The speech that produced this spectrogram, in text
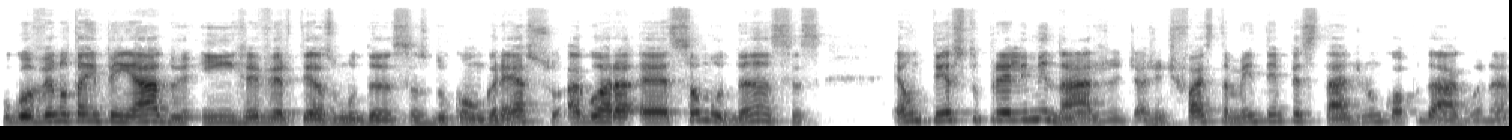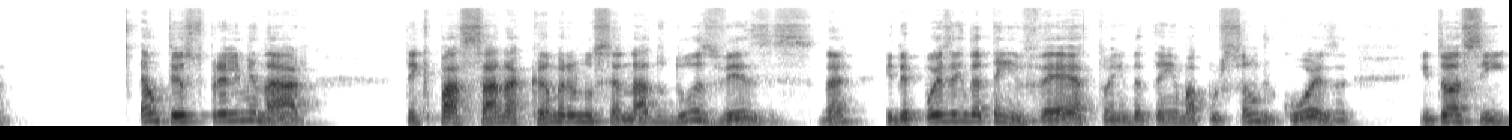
O governo está empenhado em reverter as mudanças do Congresso. Agora, é, são mudanças é um texto preliminar, gente. A gente faz também tempestade num copo d'água, né? É um texto preliminar. tem que passar na Câmara e no Senado duas vezes, né? E depois ainda tem veto, ainda tem uma porção de coisa. Então, assim,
